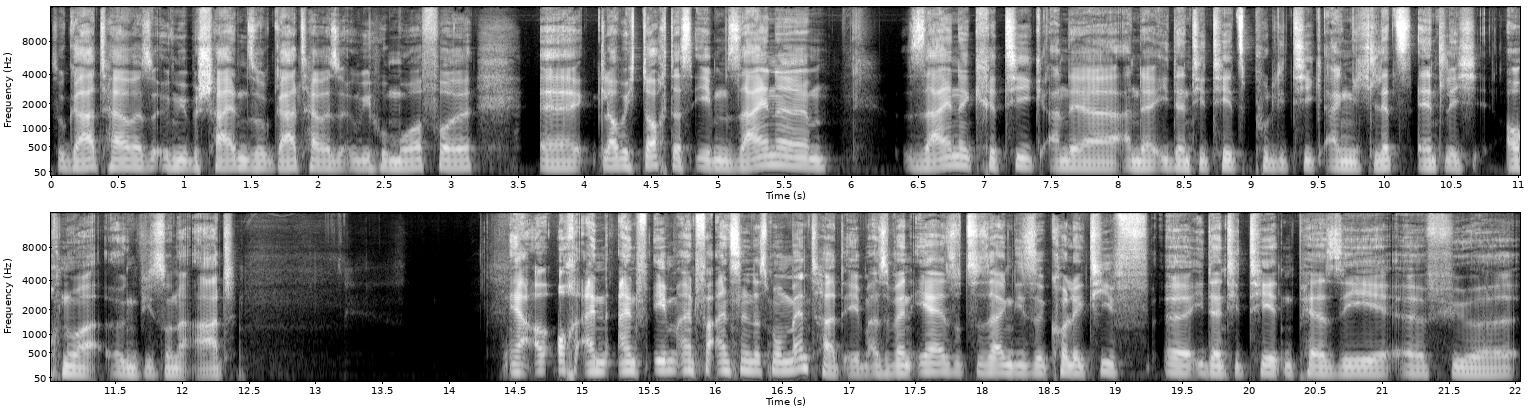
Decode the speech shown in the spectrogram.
sogar teilweise irgendwie bescheiden, sogar teilweise irgendwie humorvoll, äh, glaube ich doch, dass eben seine, seine Kritik an der, an der Identitätspolitik eigentlich letztendlich auch nur irgendwie so eine Art ja, auch ein, ein, eben ein vereinzelndes Moment hat eben. Also wenn er sozusagen diese Kollektividentitäten per se äh, für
